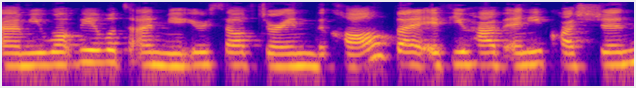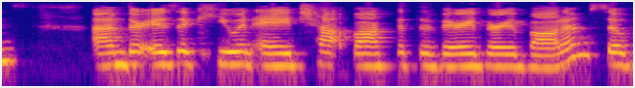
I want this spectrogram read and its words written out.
Um, you won't be able to unmute yourself during the call, but if you have any questions, um, there is a Q&A chat box at the very, very bottom, so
